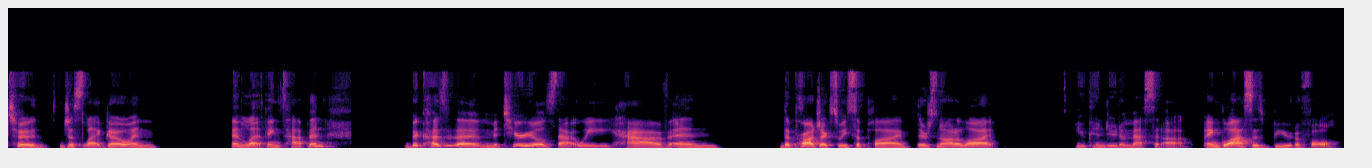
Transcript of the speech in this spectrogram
to just let go and and let things happen because of the materials that we have and the projects we supply, there's not a lot you can do to mess it up. And glass is beautiful.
